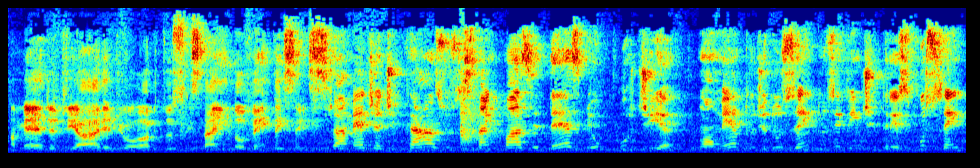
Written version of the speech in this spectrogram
A média diária de óbitos está em 96. Já a média de casos está em quase 10 mil dia, um aumento de 223%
